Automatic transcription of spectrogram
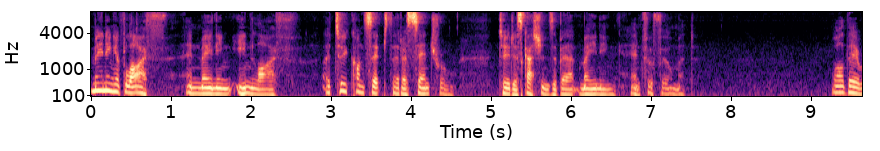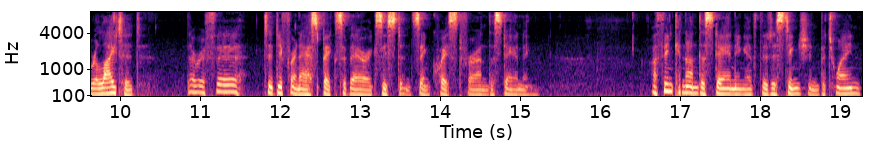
Meaning of life and meaning in life are two concepts that are central to discussions about meaning and fulfillment. While they're related, they refer to different aspects of our existence and quest for understanding. I think an understanding of the distinction between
